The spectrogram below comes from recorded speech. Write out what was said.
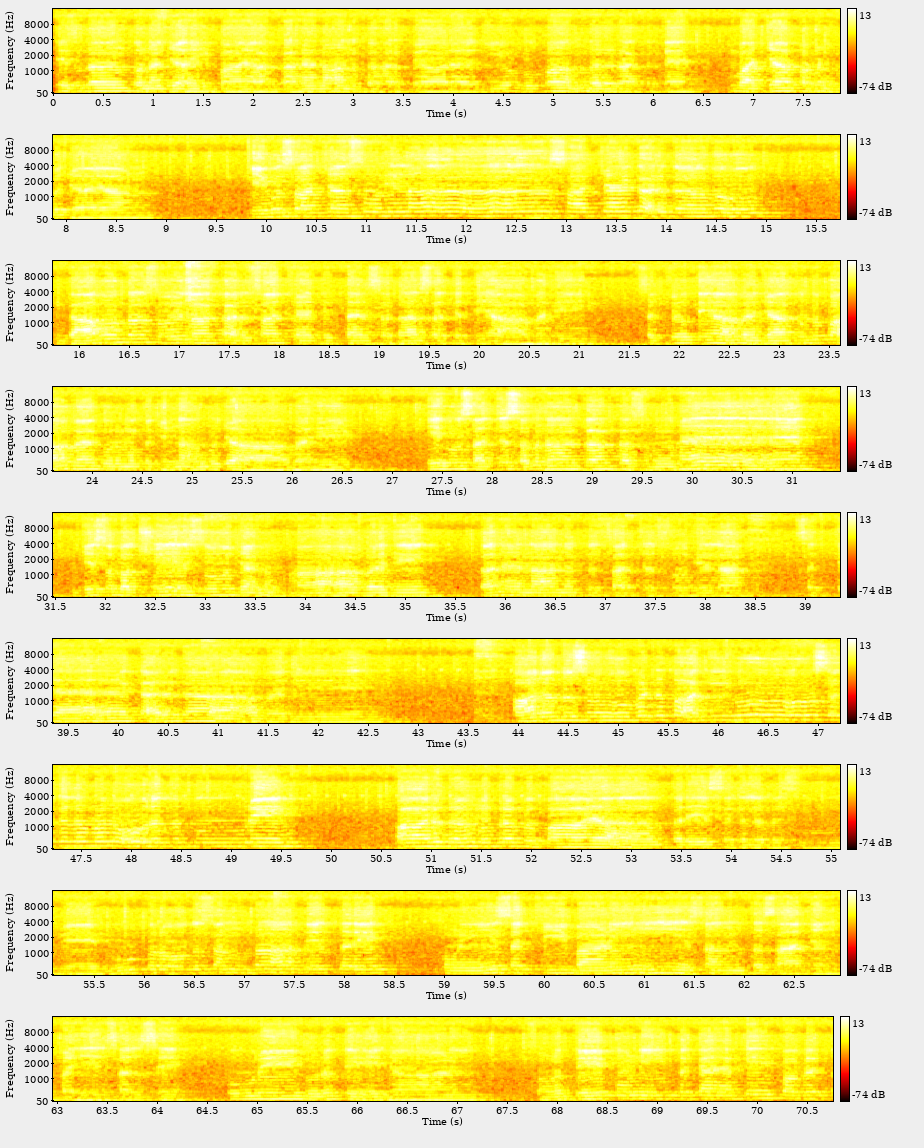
ਇਸ ਦਾ ਅੰਤ ਨ ਜਾਈ ਪਾਇਆ। ਕਹ ਨਾਨਕ ਹਰ ਪਿਆਰ, ਜਿਉ ਗੁਪਾ ਅੰਦਰ ਰੱਖ ਕੈ, ਵਾਜਾ ਪਵਨ ਵਜਾਇਆ। ਕਿਉ ਸਾਚਾ ਸੋਹਿਲਾ, ਸਾਚਾ ਘਰ ਗਾਵੋ। ਗਾਵੋ ਤਾਂ ਸੋਹਿਲਾ ਘਰ ਸਾਚਾ, ਜਿਤੈ ਸਦਾ ਸਚ ਧਿਆਵਹਿ। ਸਚੋ ਧਿਆਵੈ ਜਾ ਤੁਧ ਭਾਵੈ, ਗੁਰਮੁਖ ਜਿਨਾ 부ਝਾਵਹਿ ਇਹੋ ਸੱਚ ਸਭਨਾ ਕਾ ਕਸਮ ਹੈ, ਜਿਸ ਬਖਸ਼ੇ ਸੋ ਜਨ ਆਵਹਿ ਕਹ ਨਾਨਕ ਸੱਚ ਸੋਹਿਲਾ, ਸਚੈ ਕਰ ਗਾਵਹਿ। ਆਨੰਦ ਸੁਣੋ ਬਟ ਭਾਗੀ ਹੋ ਸਗਲ ਮਨੋਰਥ ਪੂਰੇ। ਪਾਰ ਬ੍ਰਹਮ ਪ੍ਰਭ ਪਾਇਆ, ਤਰੇ ਸਗਲ ਵਸੂਰੇ। ਭੂਪ ਰੋਗ ਸੰਤਾ ਤਰੇ, ਸੁਣੀ ਸੱਚੀ ਬਾਣੀ, ਸੰਤ ਸਾਜਨ ਭਏ ਸਰਸੇ। ਪੂਰੇ ਗੁਰ ਤੇ ਜਾਣੀ ਸੁਣਤੇ ਪੁਨੀਤ ਕਹਿ ਕੇ ਪਵਿੱਤ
